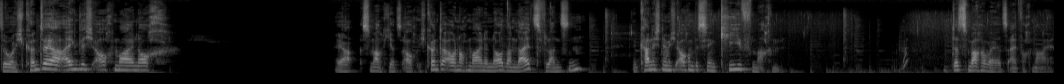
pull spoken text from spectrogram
So, ich könnte ja eigentlich auch mal noch... Ja, das mache ich jetzt auch. Ich könnte auch noch mal eine Northern Lights pflanzen. Dann kann ich nämlich auch ein bisschen Kief machen. Das machen wir jetzt einfach mal.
